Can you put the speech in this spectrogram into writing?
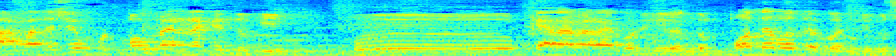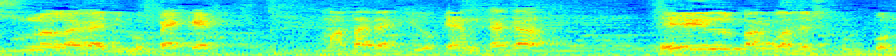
বাংলাদেশের ফুটবল ফ্যানরা কিন্তু কি ফুল ক্যারাবেরা করে দিব, একদম পদে পদে করে দিব সুনা লাগাই দিব প্যাকেট মাথায় রাখিও। কেন কাকা? হেল বাংলাদেশ ফুটবল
